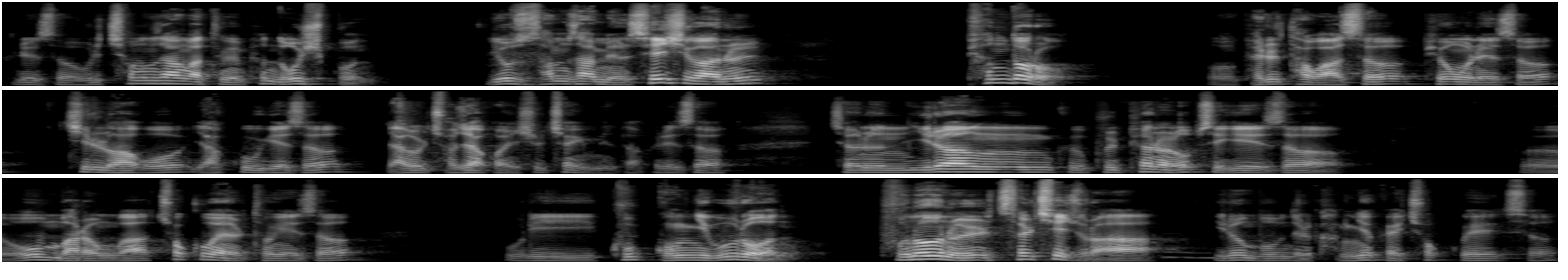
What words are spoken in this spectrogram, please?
그래서 우리 청산 같은 경우는 편도 50분, 요수 삼산면 3시간을 편도로 어, 배를 타고 와서 병원에서 진료하고 약국에서 약을 조작하는 실정입니다. 그래서 저는 이러한 그 불편을 없애기 위해서 그 오분 발언과 촉구관을 통해서 우리 국공립의료원 분원을 설치해 주라 이런 부분들을 강력하게 촉구해서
